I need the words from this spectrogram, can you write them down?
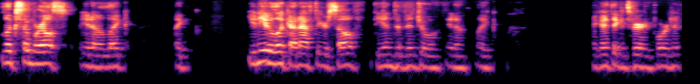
look somewhere else. You know, like like you need to look out after yourself, the individual. You know, like like I think it's very important.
